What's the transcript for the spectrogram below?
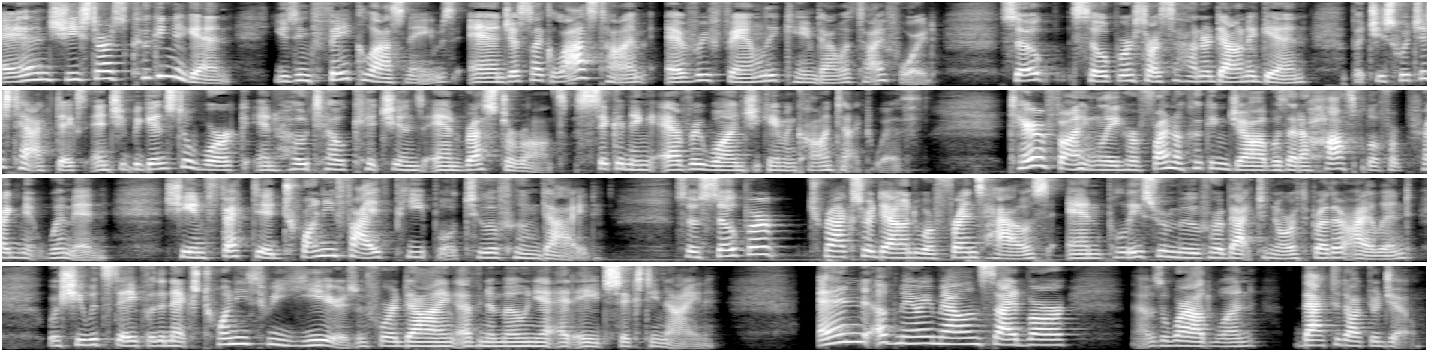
And she starts cooking again using fake last names. And just like last time, every family came down with typhoid. So Soper starts to hunt her down again, but she switches tactics and she begins to work in hotel kitchens and restaurants, sickening everyone she came in contact with. Terrifyingly, her final cooking job was at a hospital for pregnant women. She infected 25 people, two of whom died. So Soper tracks her down to a friend's house and police remove her back to North Brother Island, where she would stay for the next 23 years before dying of pneumonia at age 69. End of Mary Mallon's sidebar. That was a wild one. Back to Dr. Joe.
